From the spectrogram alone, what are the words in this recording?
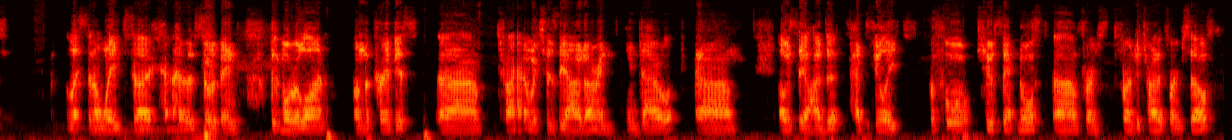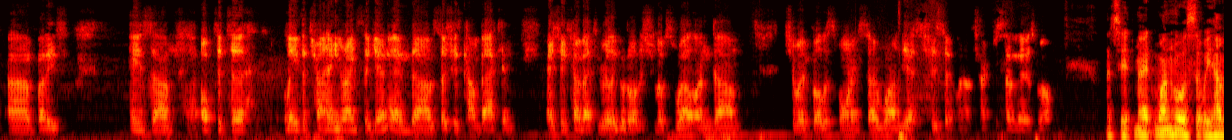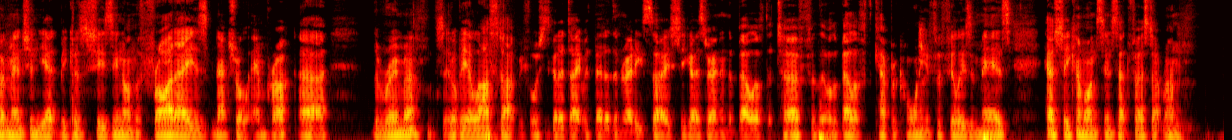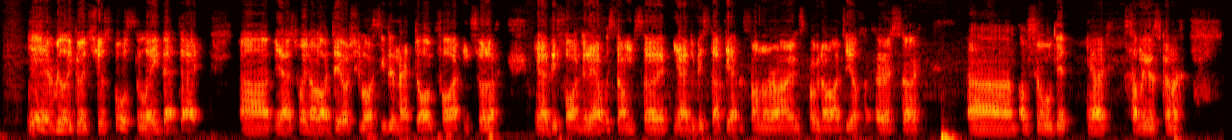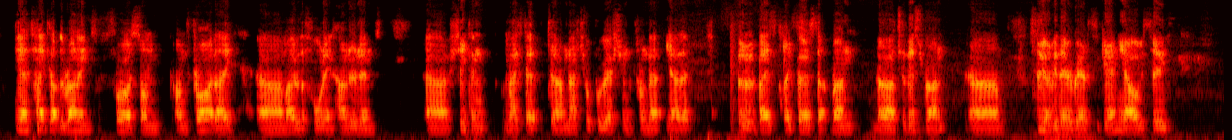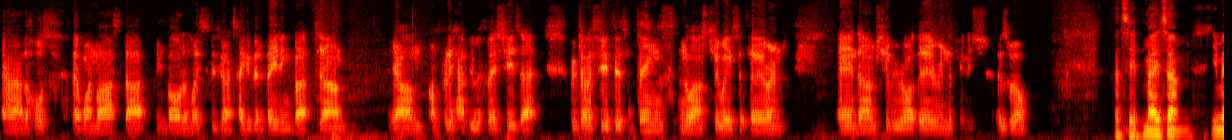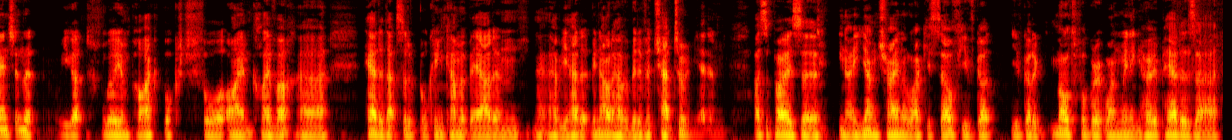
less than a week. So it's sort of been a bit more reliant on the previous uh, trainer, which is the owner in in Daryl. Um, obviously, I had the had the filly before she was sent north um, for him for him to train it for himself, uh, but he's he's um, opted to leave the training ranks again, and um, so she's come back and and she's come back in really good order. She looks well and. Um, she worked well this morning, so um, yes, she's certainly on track for Saturday as well. That's it, mate. One horse that we haven't mentioned yet because she's in on the Friday is Natural Emperor. Uh, the rumor it'll be a last start before she's got a date with Better Than Ready. So she goes around in the bell of the turf for the, or the Belle of Capricornia for fillies and mares. How's she come on since that first up run? Yeah, really good. She was forced to lead that day. Uh, you know, it's really not ideal. She to get in that dog fight and sort of, you know, be fighting it out with some. So, you know, to be stuck out in front on her own is probably not ideal for her. So, um, I'm sure we'll get you know something that's going to you know take up the running for us on on Friday um, over the 1400, and uh, she can make that um, natural progression from that you know that sort of basically first up run uh, to this run. Um, she's going to be thereabouts again. You know, obviously. Uh, the horse that won last start in Bold and Least is going to take a bit of beating, but um, know, I'm, I'm pretty happy with where she's at. We've done a few different things in the last two weeks with her, and and um, she'll be right there in the finish as well. That's it, mate. Um, you mentioned that you got William Pike booked for I Am Clever. Uh, how did that sort of booking come about, and have you had it been able to have a bit of a chat to him yet? And I suppose, uh, you know, a young trainer like yourself, you've got you've got a multiple Group One winning hoop. How does uh,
